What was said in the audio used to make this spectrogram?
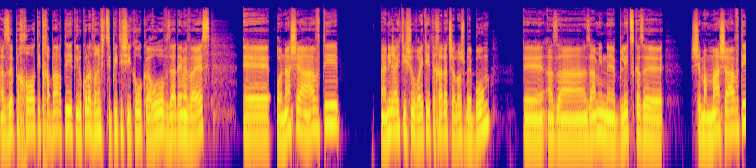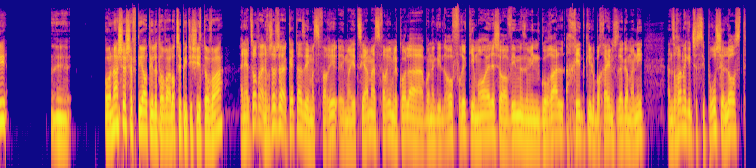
אז זה פחות התחברתי, כאילו כל הדברים שציפיתי שיקרו קרו וזה היה די מבאס. אה, עונה שאהבתי, אני ראיתי שוב, ראיתי את 1 עד 3 בבום, אה, אז זה היה מין בליץ כזה שממש אהבתי. אה, עונה 6 הפתיעה אותי לטובה, לא ציפיתי שהיא טובה. אני אעצור אותך, אני חושב שהקטע הזה עם הספרים, עם היציאה מהספרים לכל ה... בוא נגיד, או פריקים או אלה שאוהבים איזה מין גורל אחיד כאילו בחיים, שזה גם אני. אני זוכר נגיד שסיפרו של לוסט,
